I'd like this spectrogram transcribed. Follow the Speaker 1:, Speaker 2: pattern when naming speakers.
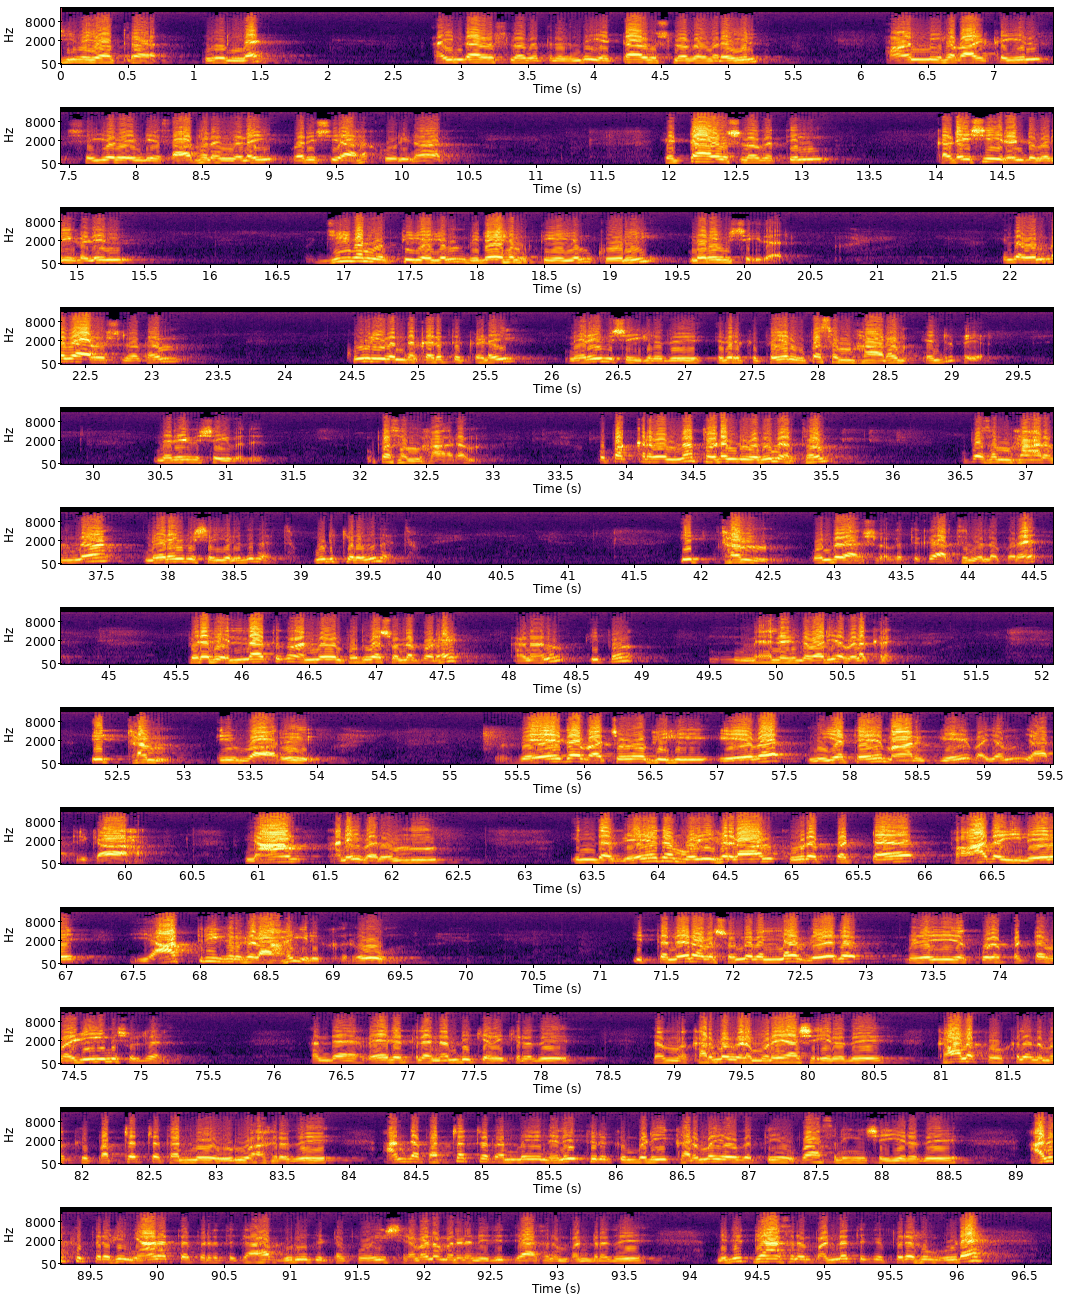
Speaker 1: ஜீவயாத்ரா நூலில் ஐந்தாவது ஸ்லோகத்திலிருந்து எட்டாவது ஸ்லோகம் வரையில் ஆன்மீக வாழ்க்கையில் செய்ய வேண்டிய சாதனங்களை வரிசையாக கூறினார் எட்டாவது ஸ்லோகத்தின் கடைசி இரண்டு வரிகளில் ஜீவன் முக்தியையும் விதேக முக்தியையும் கூறி நிறைவு செய்தார் இந்த ஒன்பதாவது ஸ்லோகம் கூறி வந்த கருத்துக்களை நிறைவு செய்கிறது இதற்கு பெயர் உபசம்ஹாரம் என்று பெயர் நிறைவு செய்வது உபசம்ஹாரம் உபக்கிரமம்னா தொடங்குவதுன்னு அர்த்தம் உபசம்ஹாரம்னா நிறைவு செய்யறதுன்னு அர்த்தம் முடிக்கிறதுன்னு அர்த்தம் இத்தம் ஒன்பதாவது ஸ்லோகத்துக்கு அர்த்தம் சொல்ல போறேன் பிறகு எல்லாத்துக்கும் அண்மையம் பொதுவாக சொல்ல போறேன் ஆனாலும் இப்போ மேலெழுந்த வாரியா விளக்குறேன் இத்தம் இவ்வாறு வேத வச்சோபிகி ஏவ நியத்தே மார்க்கே வயம் யாத்திரிக்காக நாம் அனைவரும் இந்த வேத மொழிகளால் கூறப்பட்ட பாதையிலே யாத்ரீகர்களாக இருக்கிறோம் இத்தனை நேரம் அவர் சொன்னதெல்லாம் வேத மொழியில கூறப்பட்ட வழின்னு சொல்றாரு அந்த வேதத்துல நம்பிக்கை வைக்கிறது நம்ம கர்மங்களை முறையா செய்யறது காலப்போக்கில் நமக்கு பற்றற்ற தன்மையை உருவாகிறது அந்த பற்றற்ற தன்மையை நினைத்திருக்கும்படி கர்மயோகத்தையும் உபாசனையும் செய்யறது அதுக்கு பிறகு ஞானத்தை பெறத்துக்காக குரு கிட்ட போய் சிரவண மரண நிதித்தியாசனம் பண்றது நிதித்தியாசனம் பண்ணத்துக்கு பிறகும் கூட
